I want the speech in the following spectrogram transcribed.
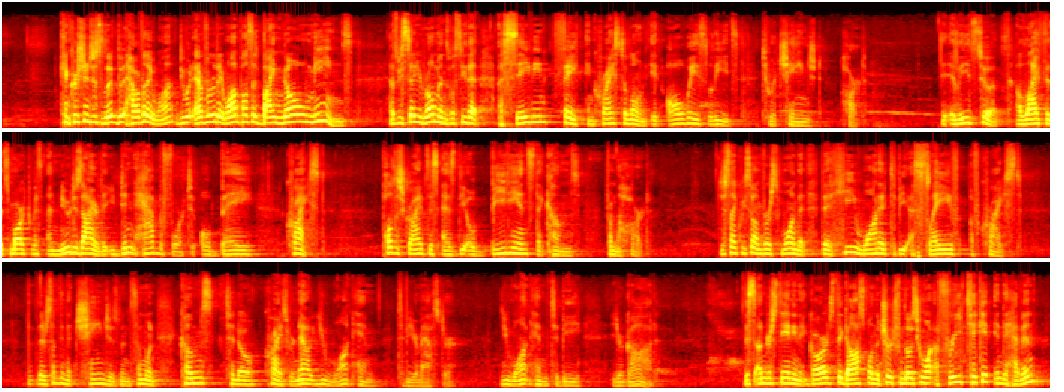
Can Christians just live however they want, do whatever they want? Paul says, by no means. As we study Romans, we'll see that a saving faith in Christ alone, it always leads to a changed heart. It leads to a, a life that's marked with a new desire that you didn't have before to obey Christ. Paul describes this as the obedience that comes from the heart. Just like we saw in verse 1 that, that he wanted to be a slave of Christ. There's something that changes when someone comes to know Christ, where now you want him to be your master. You want him to be your God. This understanding, it guards the gospel and the church from those who want a free ticket into heaven,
